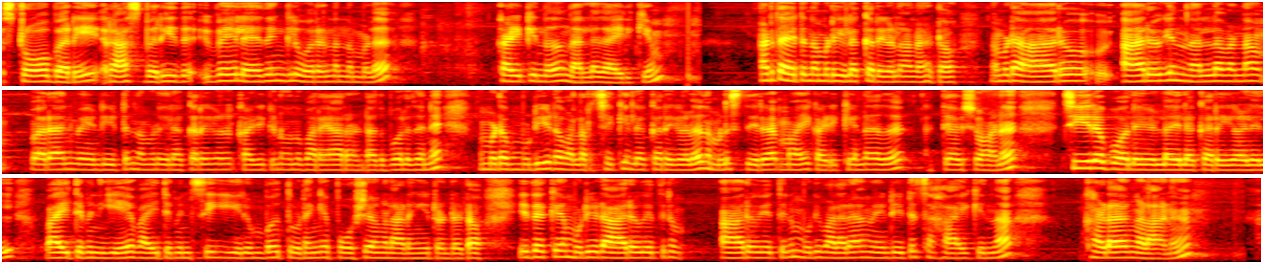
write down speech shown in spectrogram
സ്ട്രോബെറി റാസ്ബെറി ഇത് ഇവയിൽ ഏതെങ്കിലും ഒരെണ്ണം നമ്മൾ കഴിക്കുന്നത് നല്ലതായിരിക്കും. അടുത്തായിട്ട് നമ്മുടെ ഇലക്കറികളാണ് കേട്ടോ. നമ്മുടെ ആരോ ആരോഗ്യം നല്ലവണ്ണം വരാൻ വേണ്ടിയിട്ട് നമ്മൾ ഇലക്കറികൾ കഴിക്കണമെന്ന് പറയാറുണ്ട്. അതുപോലെ തന്നെ നമ്മുടെ മുടിയുടെ വളർച്ചയ്ക്ക് ഇലക്കറികൾ നമ്മൾ സ്ഥിരമായി കഴിക്കേണ്ടത് അത്യാവശ്യമാണ്. ചീര പോലെയുള്ള ഇലക്കറികളിൽ വൈറ്റമിൻ എ വൈറ്റമിൻ സി ഇരുമ്പ് തുടങ്ങിയ പോഷകങ്ങൾ അടങ്ങിയിട്ടുണ്ട് കേട്ടോ. ഇതൊക്കെ മുടിയുടെ ആരോഗ്യത്തിനും ആരോഗ്യത്തിനും മുടി വളരാൻ വേണ്ടിയിട്ട് സഹായിക്കുന്ന ഘടകങ്ങളാണ്.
